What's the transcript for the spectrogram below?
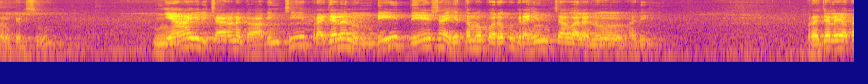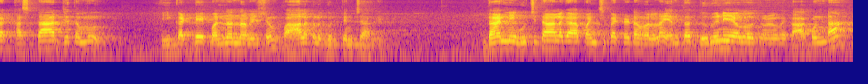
మనకు తెలుసు. న్యాయ విచారణ గావించి ప్రజల నుండి దేశ హితము కొరకు గ్రహించవలను. అది ప్రజల యొక్క కష్టార్జితము. ఈ కట్టే పన్నున్న విషయం పాలకులు గుర్తించాలి. దాన్ని ఉచితాలుగా పంచిపెట్టడం వలన ఎంతో దుర్వినియోగం కాకుండా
